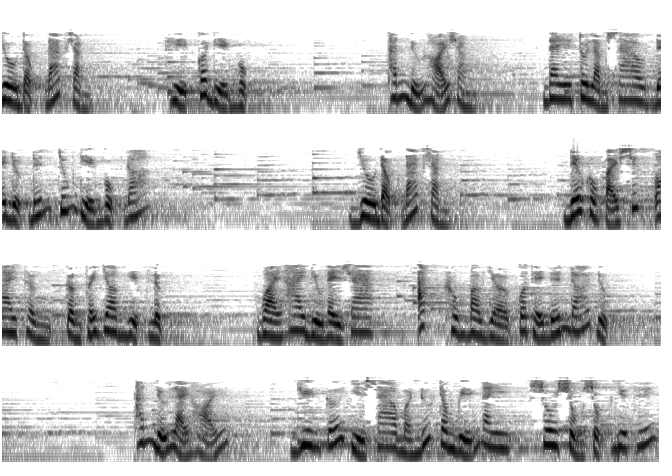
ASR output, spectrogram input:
vô độc đáp rằng thiệt có địa ngục thánh nữ hỏi rằng, nay tôi làm sao để được đến chốn địa ngục đó? Vô độc đáp rằng, nếu không phải sức oai thần cần phải do nghiệp lực, ngoài hai điều này ra, ắt không bao giờ có thể đến đó được. Thánh nữ lại hỏi, duyên cớ vì sao mà nước trong biển này sôi sùng sục như thế?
